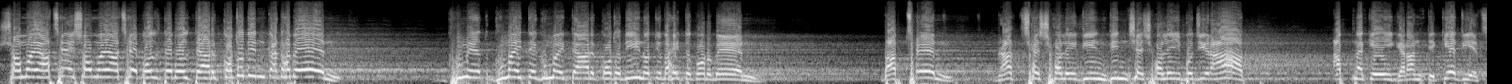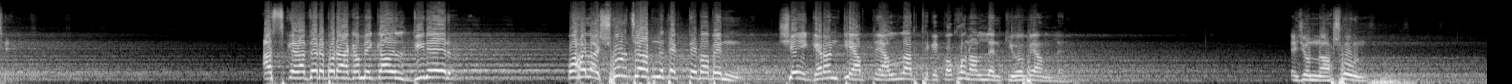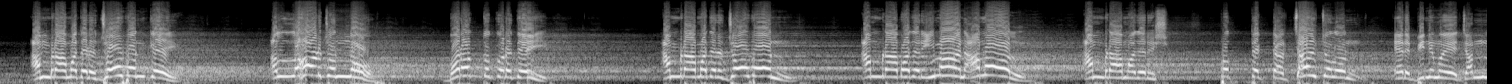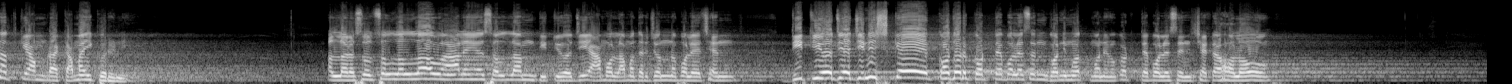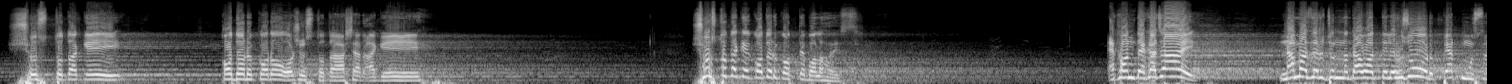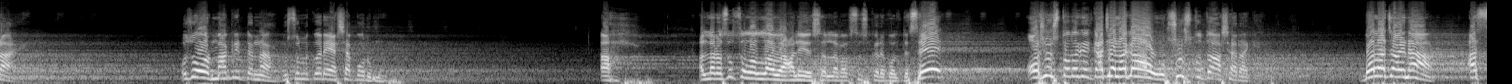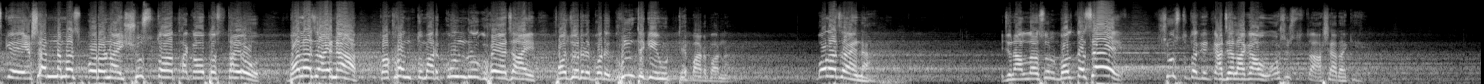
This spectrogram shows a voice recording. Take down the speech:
সময় আছে সময় আছে বলতে বলতে আর কতদিন কাটাবেন? ঘুমে, ঘুমাইতে ঘুমাইতে আর কতদিন অতিবাহিত করবেন? ভাবছেন, রাত শেষ হলেই, দিন দিন শেষ হলেই বুঝি রাত? আপনাকে এই গ্যারান্টি কে দিয়েছে? আজকে রাতের পর আগামীকাল দিনের পহলা সূর্য আপনি দেখতে পাবেন। সেই গ্যারান্টি আপনি আল্লাহর থেকে কখন আনলেন, কীভাবে আনলেন? এই জন্য আসুন। আমরা আমাদের যৌবনকে আল্লাহর জন্য বরাদ্দ করে দেই। আমরা আমাদের যৌবন, আমরা আমাদের ইমান আমল, আমরা আমাদের প্রত্যেকটা চালচলন এর বিনিময়ে জান্নাতকে আমরা কামাই করে নিই। আল্লাহ রসুল সাল্লাহ আলাইসাল্লাম দ্বিতীয় যে আমল আমাদের জন্য বলেছেন, দ্বিতীয় যে জিনিসকে কদর করতে বলেছেন, গনিমত মনে করতে বলেছেন, সেটা হলো সুস্থতাকে কদর করো অসুস্থতা আসার আগে। সুস্থতাকে কদর করতে বলা হয়েছে। এখন দেখা যায়, নামাজের জন্য দাওয়াত দিলে হুজুর পেট মুসরায় হুজুর, মাগরিবটা না, গোসল করে এসা পড়মু আহ, আল্লাহ রসুল সাল্লাহ আলিয়াল্লাম আফসোস করে বলতেছে, অসুস্থতাকে কাজে লাগাও, সুস্থতা আসার আগে। বলা যায় না আজকে এশার নামাজ পড়ো নাই, সুস্থ থাকা অবস্থায়ও বলা যায় না কখন তোমার কোন রোগ হয়ে যায়, ফজরের পরে ঘুম থেকে উঠতে পারবা না। বলা যায় না। এই জন্য আল্লাহ রসুল বলতেছে, সুস্থতাকে কাজে লাগাও, অসুস্থতা আসার আগে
